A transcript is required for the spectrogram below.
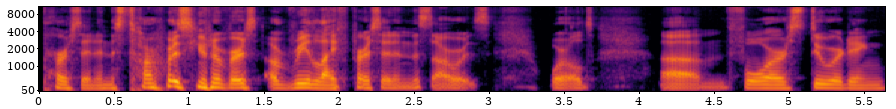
person in the Star Wars universe, a real life person in the Star Wars world, um, for stewarding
